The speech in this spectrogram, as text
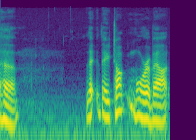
uh, they, talk more about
